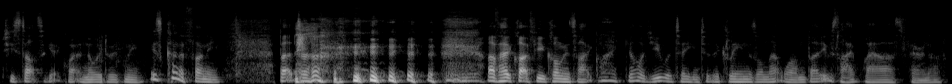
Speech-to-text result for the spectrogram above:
She starts to get quite annoyed with me. It's kind of funny, but uh, I've had quite a few comments like, "My God, you were taken to the cleaners on that one," but it was like, "Wow, that's fair enough."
